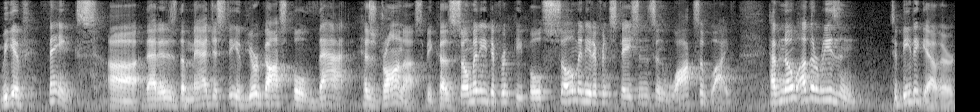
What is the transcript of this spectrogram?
We give thanks uh, that it is the majesty of your gospel that has drawn us because so many different people, so many different stations and walks of life have no other reason to be together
